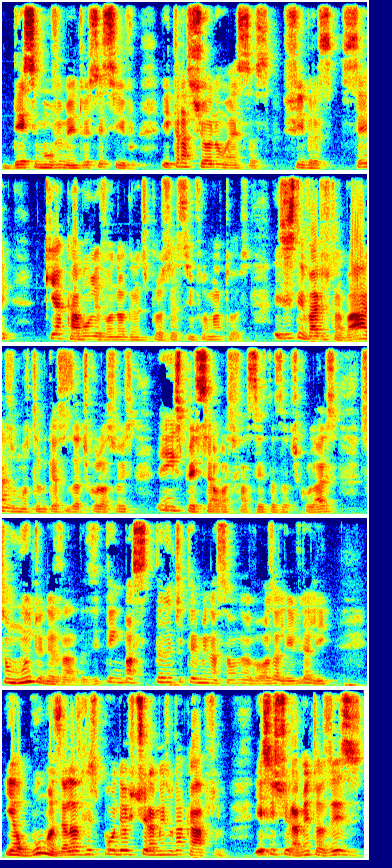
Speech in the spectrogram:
desse movimento excessivo e tracionam essas fibras C que acabam levando a grandes processos inflamatórios. Existem vários trabalhos mostrando que essas articulações, em especial as facetas articulares, são muito inervadas e tem bastante terminação nervosa livre ali. E algumas elas respondem ao estiramento da cápsula. E esse estiramento, às vezes,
